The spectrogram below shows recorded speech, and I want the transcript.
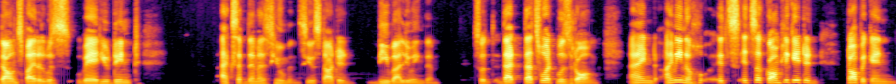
down spiral was where you didn't accept them as humans you started devaluing them. So that that's what was wrong. And i mean it's it's a complicated topic and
